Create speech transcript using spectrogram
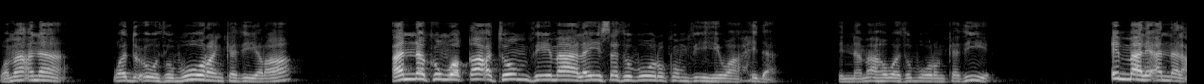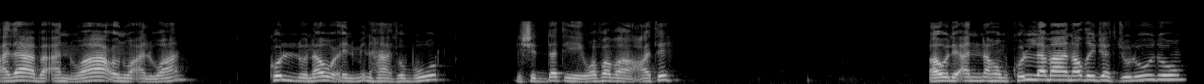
ومعنى وادعوا ثبورا كثيرا أنكم وقعتم فيما ليس ثبوركم فيه واحدا إنما هو ثبور كثير. إما لأن العذاب أنواع وألوان كل نوع منها ثبور لشدته وفظاعته أو لأنهم كلما نضجت جلودهم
